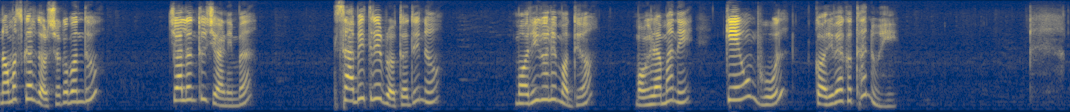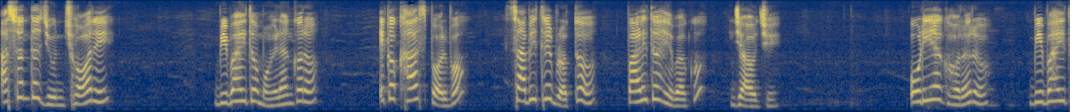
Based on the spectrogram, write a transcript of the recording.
ନମସ୍କାର ଦର୍ଶକ ବନ୍ଧୁ। ଚାଲନ୍ତୁ ଜାଣିବା। ସାବିତ୍ରୀ ବ୍ରତ ଦିନ ମରିଗଲେ ମଧ୍ୟ ମହିଳାମାନେ କେଉଁ ଭୁଲ କରିବା କଥା ନୁହେଁ। ଆସନ୍ତା ଜୁନ୍ ଛଅରେ ବିବାହିତ ମହିଳାଙ୍କର ଏକ ଖାସ୍ ପର୍ବ ସାବିତ୍ରୀ ବ୍ରତ ପାଳିତ ହେବାକୁ ଯାଉଛି ଓଡ଼ିଆ ଘରର ବିବାହିତ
